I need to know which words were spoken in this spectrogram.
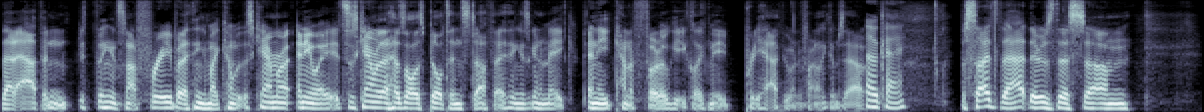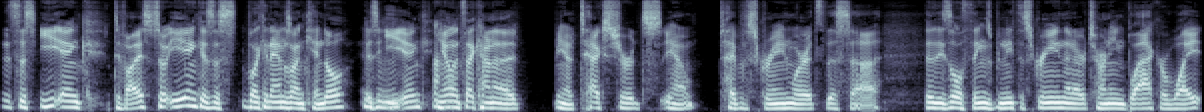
that app and I think it's not free, but I think it might come with this camera. Anyway, it's this camera that has all this built in stuff that I think is going to make any kind of photo geek like me pretty happy when it finally comes out Okay. besides that, there's this um, it's this e-ink device. So e-ink is this like an Amazon Kindle is Mhm. e-ink. You know, Uh-huh. it's that kind of you know textured you know type of screen where it's this uh, there are these little things beneath the screen that are turning black or white,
